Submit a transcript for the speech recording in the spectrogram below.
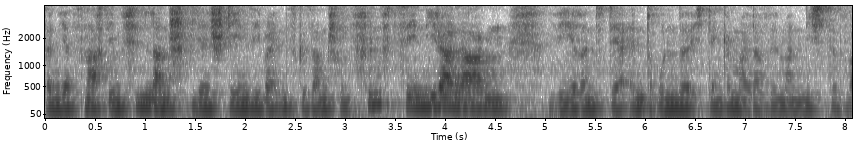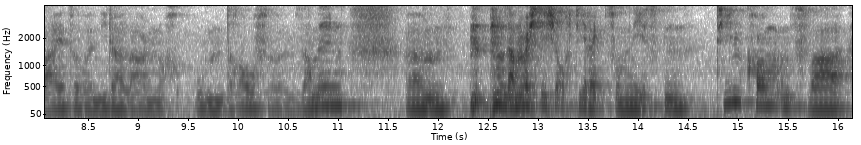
Denn jetzt nach dem Finnland-Spiel stehen sie bei insgesamt schon 15 Niederlagen während der Endrunde. Ich denke mal, da will man nicht weitere Niederlagen noch obendrauf äh, sammeln. Ähm, dann möchte ich auch direkt zum nächsten Team kommen und zwar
